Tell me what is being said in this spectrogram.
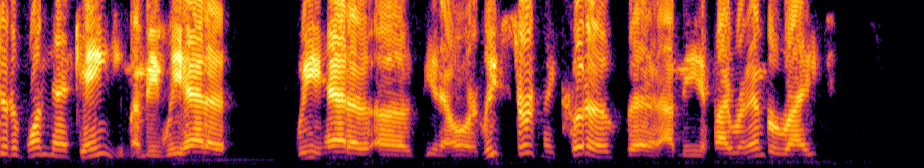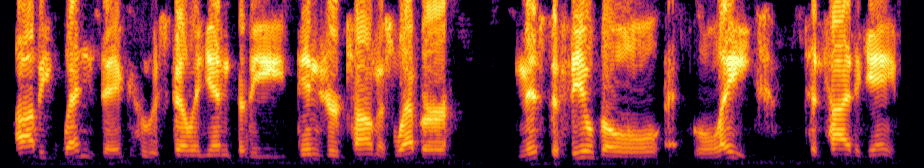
should have won that game. I mean, we had a we had a, a you know, or at least certainly could have. Uh, I mean, if I remember right, Bobby Wenzig, who was filling in for the injured Thomas Weber, missed a field goal late to tie the game,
